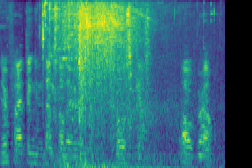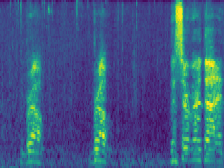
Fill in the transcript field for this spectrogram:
They're fighting in that other ghost. Oh, bro. Bro. Bro. The server died.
